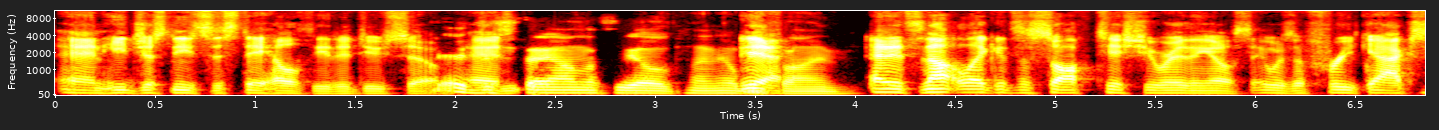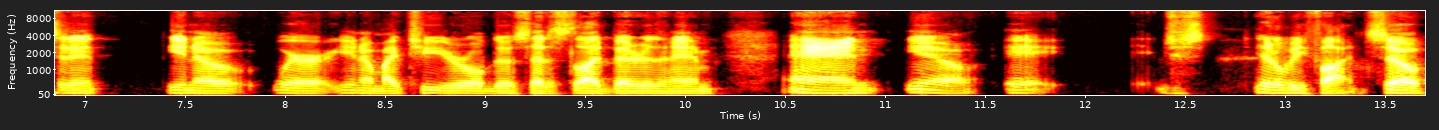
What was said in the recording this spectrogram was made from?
and he just needs to stay healthy to do so. Yeah, and just stay on the field and he'll Yeah. be fine. and it's not like it's a soft tissue or anything else. It was a freak accident, you know, where you know my two year old knows how to slide better than him, and you know, it, it just it'll be fine. So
